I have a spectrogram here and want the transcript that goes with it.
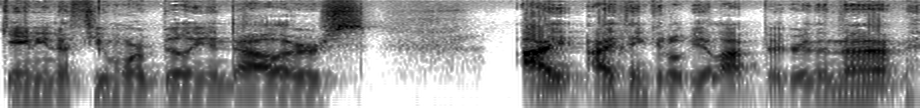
gaining a few more billion dollars. I, I think it'll be a lot bigger than that,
